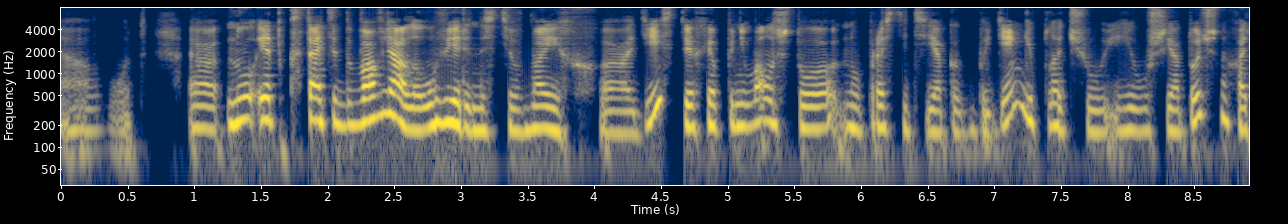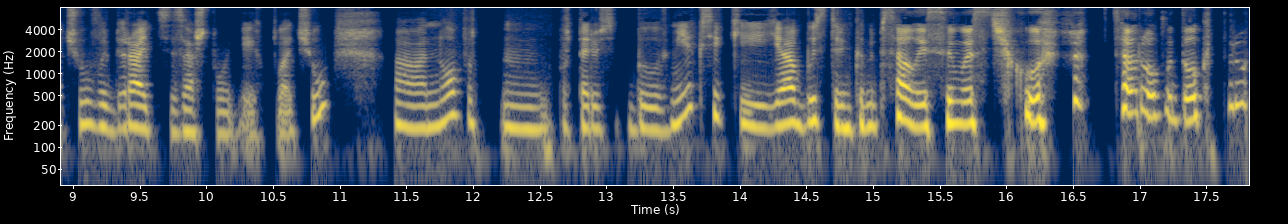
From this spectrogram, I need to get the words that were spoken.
А, вот. Э, ну, это, кстати, добавляло уверенности в моих а, действиях. Я понимала, что, ну, простите, я как бы деньги плачу, и уж я точно хочу выбирать, за что я их плачу. А, но, повторюсь, это было в Мексике, и я быстренько написала смс-очку второму доктору.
